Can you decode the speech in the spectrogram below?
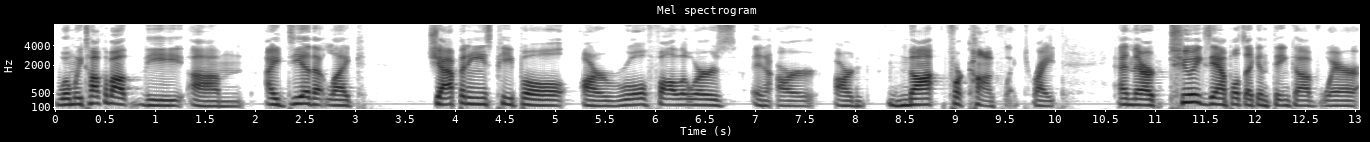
when we talk about the um, idea that like Japanese people are rule followers and are are not for conflict, right? And there are two examples I can think of where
